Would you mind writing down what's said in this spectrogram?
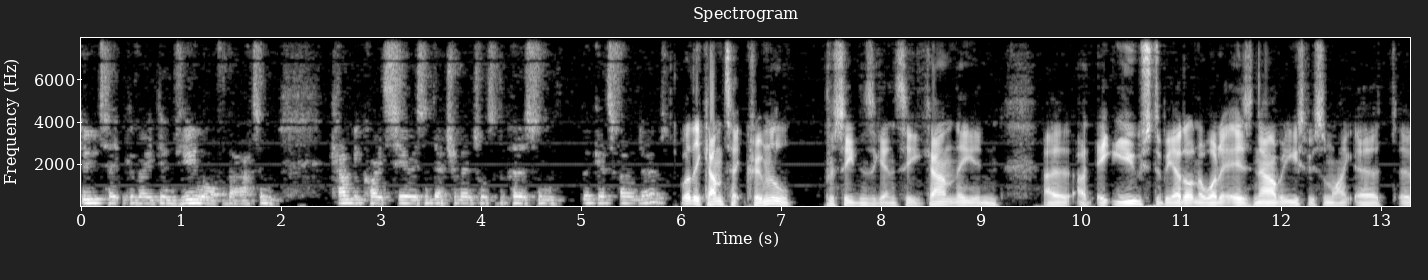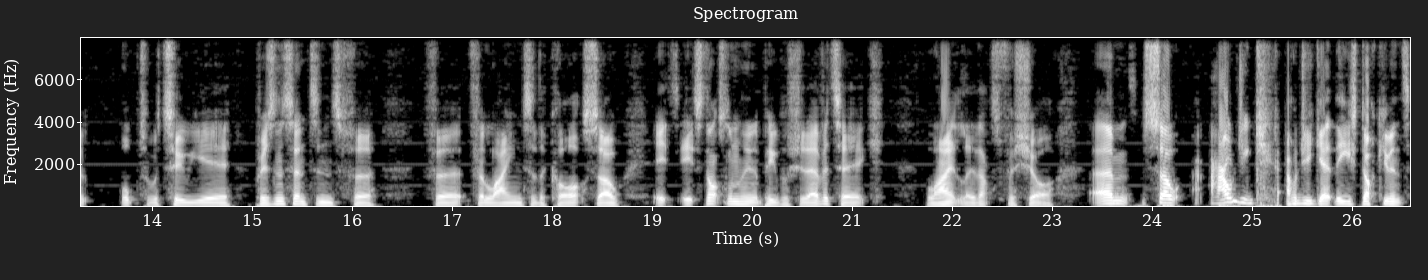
do take a very dim view of that and can be quite serious and detrimental to the person that gets found out. Well, they can take criminal proceedings against you, can't they? And uh, it used to be, I don't know what it is now, but it used to be something like uh, up to a two-year prison sentence for for for lying to the court. So it's it's not something that people should ever take lightly. That's for sure. Um, so how do you how do you get these documents?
